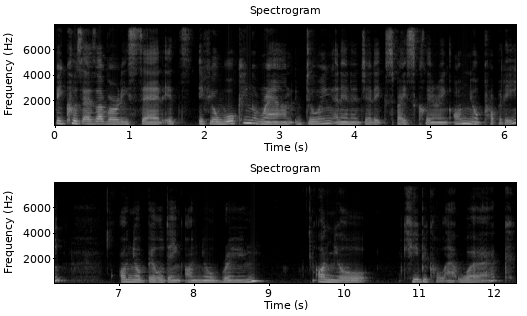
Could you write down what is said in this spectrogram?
because as I've already said, it's if you're walking around doing an energetic space clearing on your property, on your building, on your room, on your cubicle at work,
